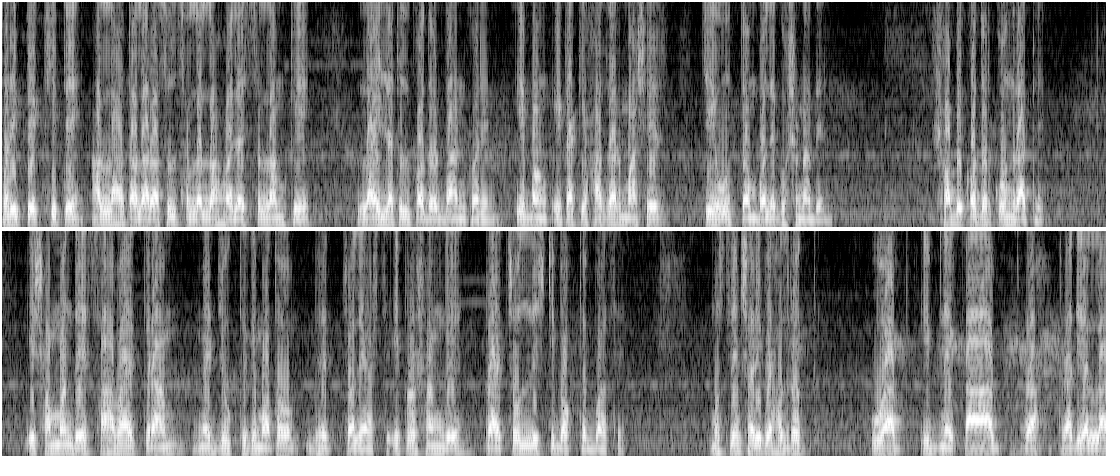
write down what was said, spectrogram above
পরিপ্রেক্ষিতে আল্লাহ তালা রাসুল সাল্লাহ আলাইসাল্লামকে লাইলাতুল কদর দান করেন এবং এটাকে হাজার মাসের চেয়ে উত্তম বলে ঘোষণা দেন। সবে কদর কোন রাতে? এ সম্বন্ধে সাহাবায় গ্রামের যুগ থেকে মতভেদ চলে আসছে। এ প্রসঙ্গে প্রায় চল্লিশটি বক্তব্য আছে। মুসলিম শরীফে হজরত উয়াব ইবনে কাব রাদি আল্লাহ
